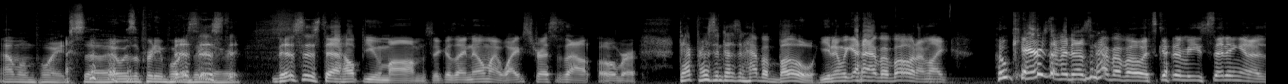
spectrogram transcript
at one point, so it was a pretty important this thing is to. To, this is to help you moms because I know my wife stresses out over that present doesn't have a bow. You know, we gotta have a bow, and I'm like, who cares if it doesn't have a bow? It's going to be sitting in a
